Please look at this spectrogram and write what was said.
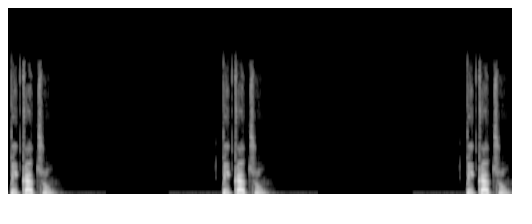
Pikachu. Pikachu. Pikachu.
